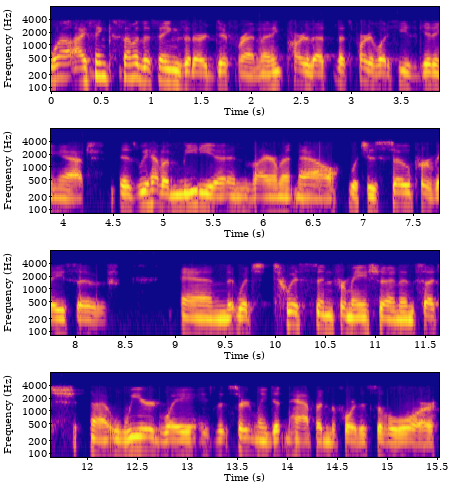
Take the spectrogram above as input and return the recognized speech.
Well, I think some of the things that are different, and I think part of that that's part of what he's getting at is we have a media environment now which is so pervasive and which twists information in such uh, weird ways that certainly didn't happen before the Civil War.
